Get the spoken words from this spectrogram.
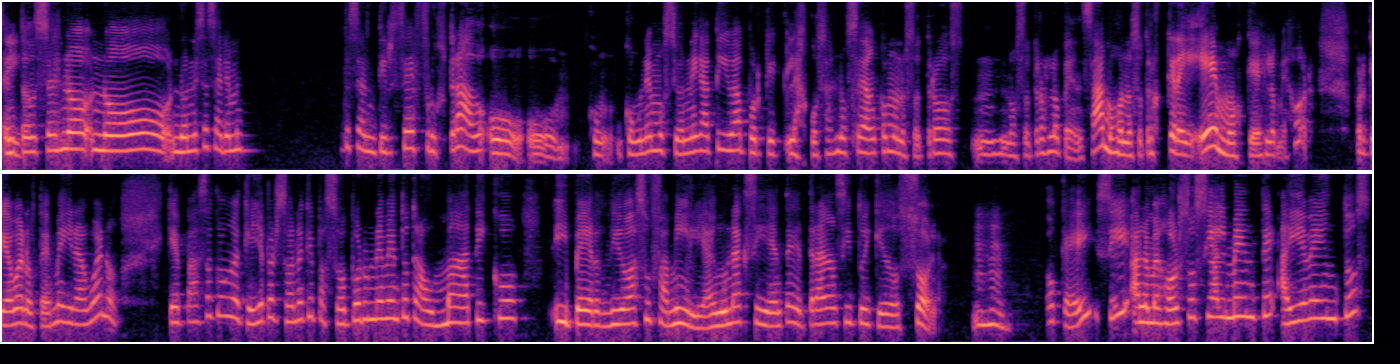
Entonces, no, no, no necesariamente sentirse frustrado o, con, una emoción negativa porque las cosas no sean como nosotros, nosotros lo pensamos o nosotros creemos que es lo mejor. Porque, bueno, ustedes me dirán, bueno, ¿qué pasa con aquella persona que pasó por un evento traumático y perdió a su familia en un accidente de tránsito y quedó sola? Ok, sí, a lo mejor socialmente hay eventos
